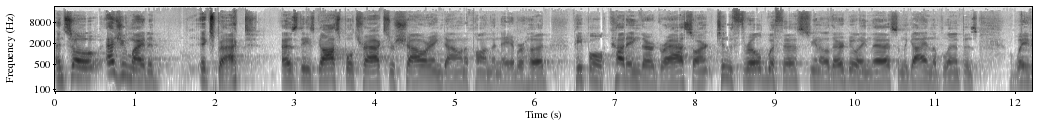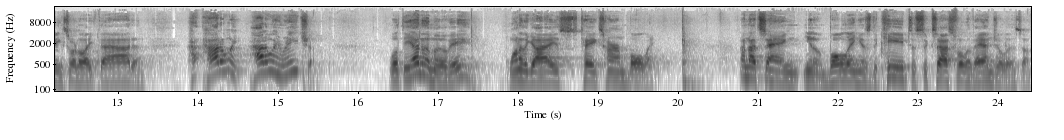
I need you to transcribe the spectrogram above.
And so, as you might expect, as these gospel tracts are showering down upon the neighborhood. People cutting their grass aren't too thrilled with this. You know, they're doing this, and the guy in the blimp is waving sort of like that. And how do we, how do we reach them? Well, at the end of the movie, one of the guys takes Herm bowling. I'm not saying, you know, bowling is the key to successful evangelism.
